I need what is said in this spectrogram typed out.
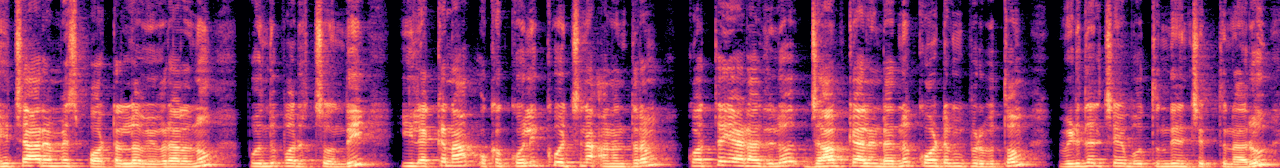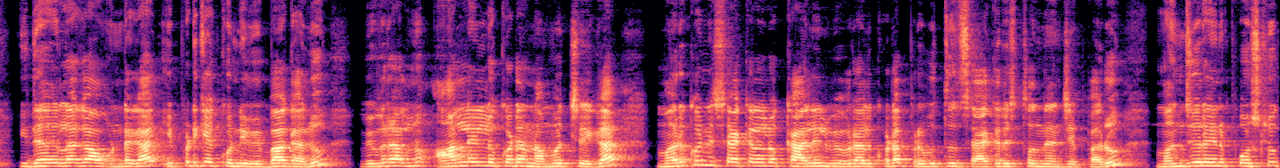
హెచ్ఆర్ఎంఎస్ పోర్టల్లో వివరాలను పొందుపరుస్తోంది. ఈ లెక్కన ఒక కొలిక్కు వచ్చిన అనంతరం కొత్త ఏడాదిలో జాబ్ క్యాలెండర్ను కూటమి ప్రభుత్వం విడుదల చేయబోతుంది అని చెప్తున్నారు. ఇదేలాగా ఉండగా ఇప్పటికే కొన్ని విభాగాలు వివరాలను ఆన్లైన్లో కూడా నమోదు చేయగా మరికొన్ని శాఖలలో ఖాళీల వివరాలు కూడా ప్రభుత్వం సేకరిస్తుంది అని చెప్పారు. మంజూరైన పోస్టులు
